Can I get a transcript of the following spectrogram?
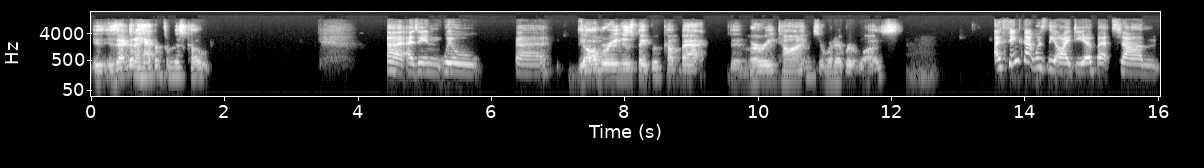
Is, is that going to happen from this code? Uh, as in, will uh, the Albury newspaper come back, the Murray Times or whatever it was? I think that was the idea, but um,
